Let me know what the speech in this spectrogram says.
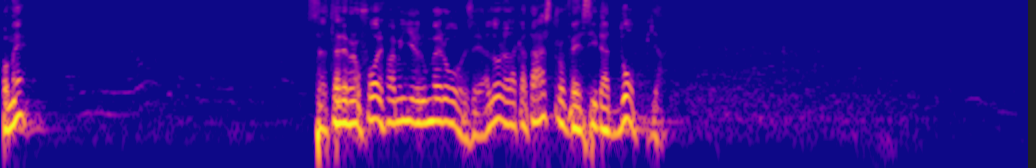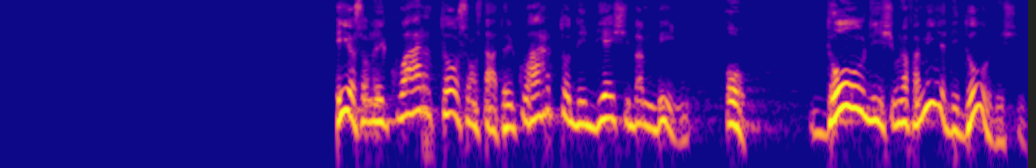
Come? Salterebbero fuori famiglie numerose, allora la catastrofe si raddoppia. Io sono il quarto, sono stato il quarto di dieci bambini. Oh, 12, una famiglia di 12.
